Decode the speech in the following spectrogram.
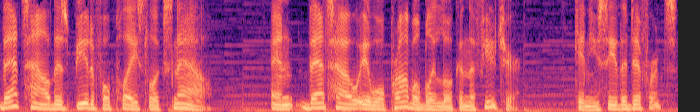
That's how this beautiful place looks now. And that's how it will probably look in the future. Can you see the difference?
